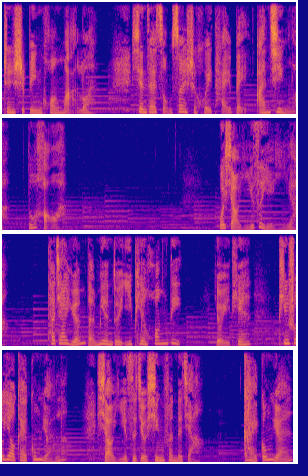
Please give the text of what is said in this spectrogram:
真是兵荒马乱。现在总算是回台北安静了，多好啊！”我小姨子也一样。她家原本面对一片荒地，有一天听说要盖公园了，小姨子就兴奋地讲：“盖公园，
